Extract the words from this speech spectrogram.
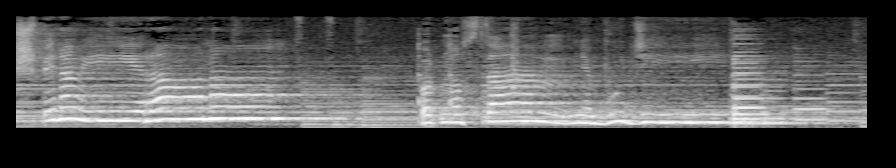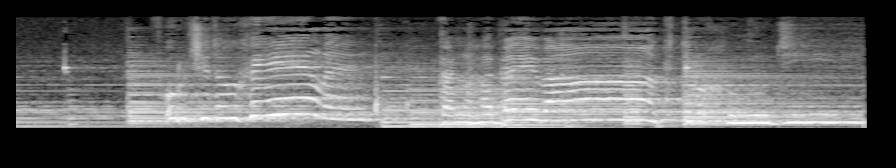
špinavý ráno pod mostem mě budí. Určitou chvíli tenhle bejvák trochu nudí.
